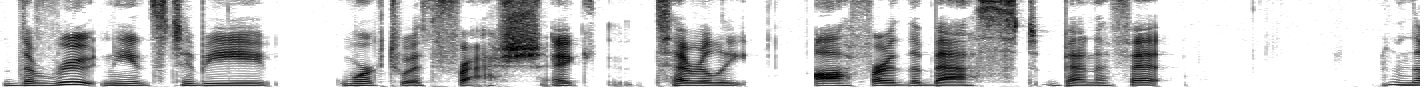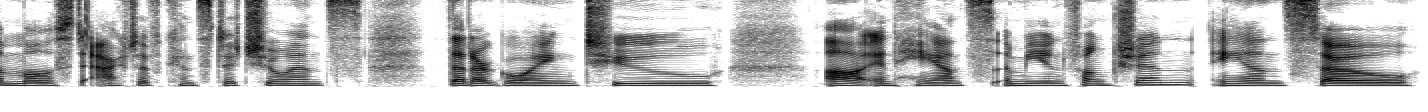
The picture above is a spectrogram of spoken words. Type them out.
the root needs to be worked with fresh to really offer the best benefit, the most active constituents that are going to uh, enhance immune function. And so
